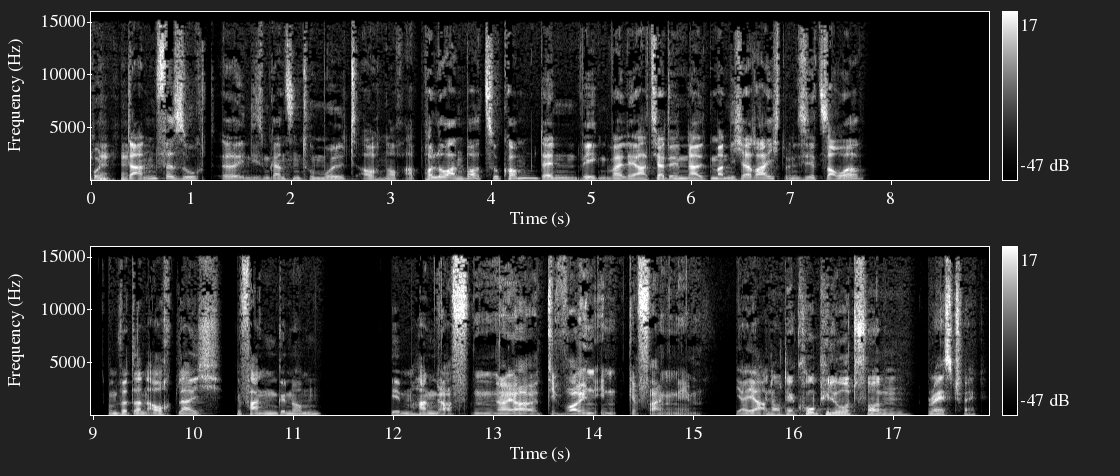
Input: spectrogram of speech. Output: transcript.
Und dann versucht äh, in diesem ganzen Tumult auch noch Apollo an Bord zu kommen, denn wegen, weil er hat ja den alten Mann nicht erreicht und ist jetzt sauer und wird dann auch gleich gefangen genommen im Hangar. Ja, naja, die wollen ihn gefangen nehmen. Ja, ja. Genau, der Co-Pilot von Racetrack.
